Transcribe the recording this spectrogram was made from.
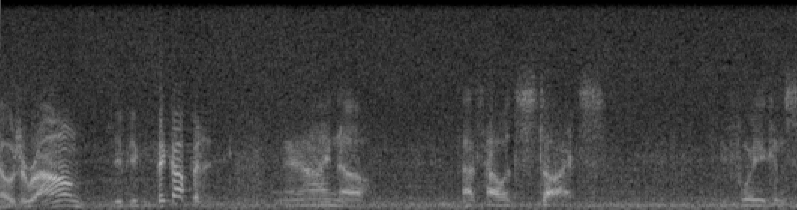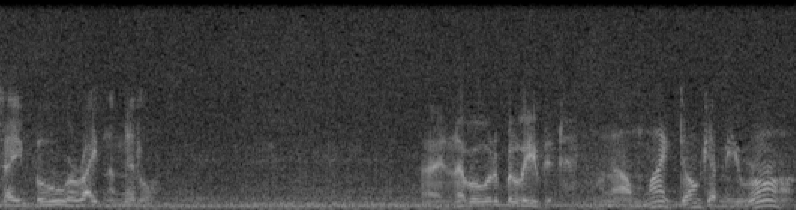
Nose hmm. around, see if you can pick up in it. Yeah, I know. That's how it starts. Before you can say boo, we're right in the middle. I never would have believed it. Well, now, Mike, don't get me wrong.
